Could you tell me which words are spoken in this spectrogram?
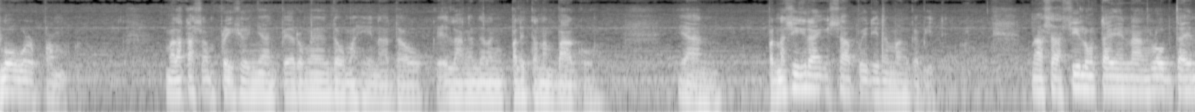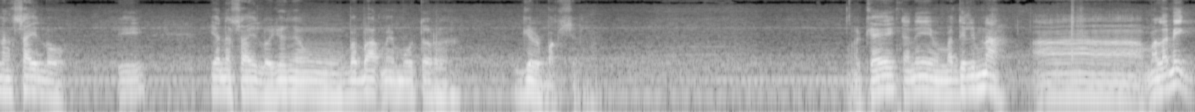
blower pump malakas ang pressure niyan pero ngayon daw mahina daw. Kailangan na lang palitan ng bago. Yan. Pag nasira yung isa pwede namang gamitin. Nasa silong tayo ng loob tayo ng silo. See? yan ang silo. Yan yung baba may motor gearbox yan. Okay tani madilim na. Uh, malamig.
